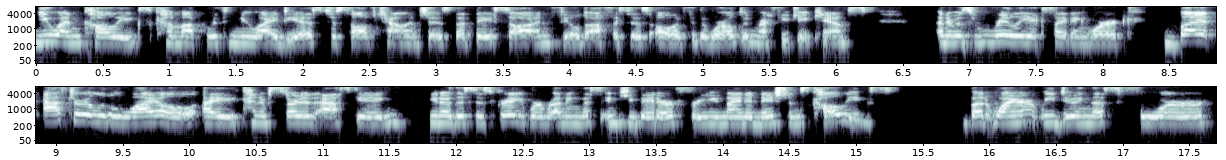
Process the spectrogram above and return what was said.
UN colleagues come up with new ideas to solve challenges that they saw in field offices all over the world in refugee camps. And it was really exciting work. But after a little while, I kind of started asking, you know, this is great. We're running this incubator for United Nations colleagues, but why aren't we doing this for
